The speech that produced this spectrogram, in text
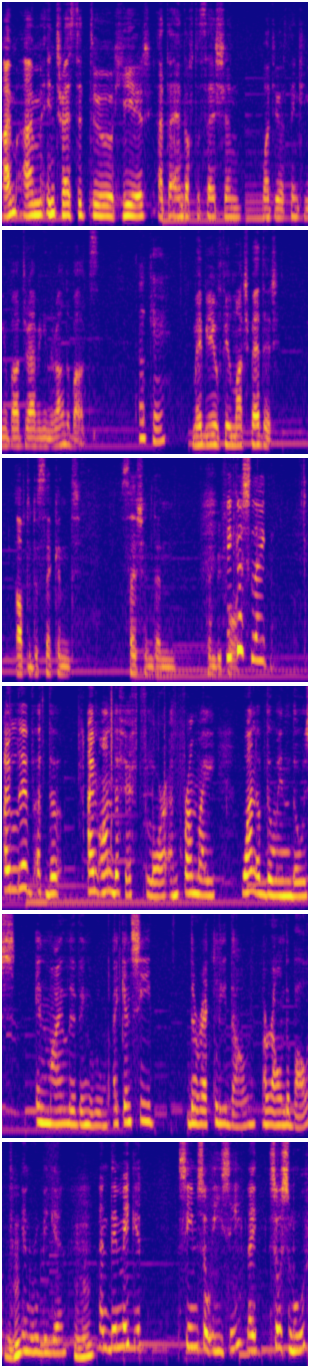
I'm I'm interested to hear at the end of the session what you're thinking about driving in the roundabouts. okay Maybe you feel much better after the second session than than before. because like i live at the i'm on the fifth floor and from my one of the windows in my living room i can see directly down a roundabout Mhm. in rubigen Mhm. and they make it seem so easy like so smooth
